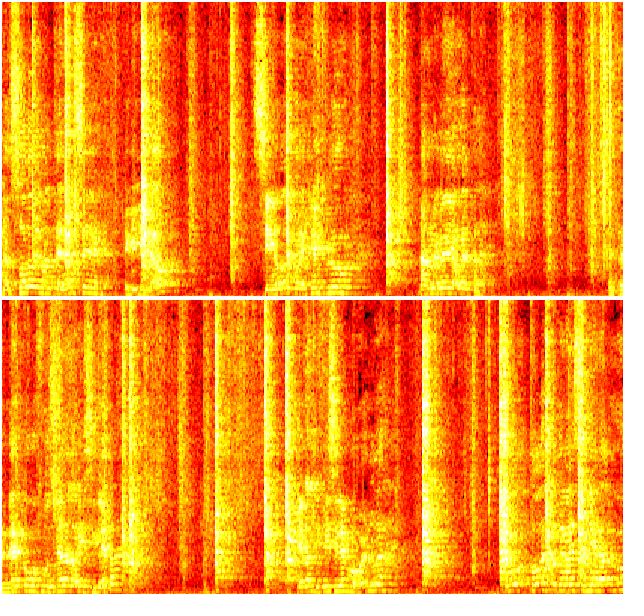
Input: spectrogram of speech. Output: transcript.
No solo de mantenerse equilibrado, sino de, por ejemplo, darme media vuelta. Entender cómo funciona la bicicleta, qué tan difícil es moverla. Todo, todo esto te va a enseñar algo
